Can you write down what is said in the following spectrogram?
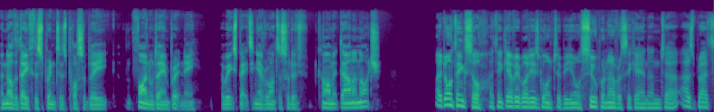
Another day for the sprinters, possibly final day in Brittany. Are we expecting everyone to sort of calm it down a notch? I don't think so. I think everybody is going to be, you know, super nervous again. And uh, as Brad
